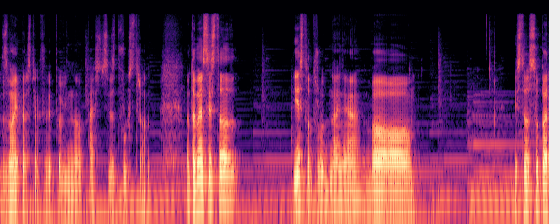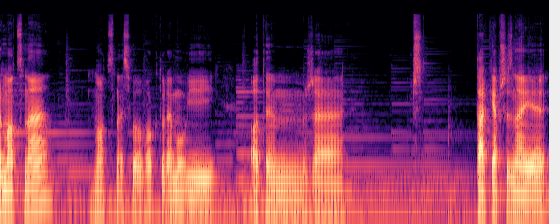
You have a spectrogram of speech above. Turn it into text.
z mojej perspektywy powinno paść z dwóch stron. Natomiast jest to jest to trudne, nie? Bo jest to super mocne, mocne słowo, które mówi o tym, że tak, ja przyznaję,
